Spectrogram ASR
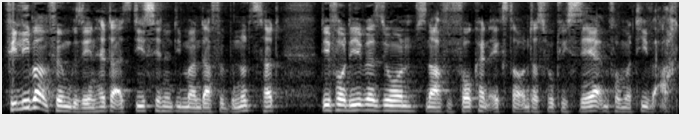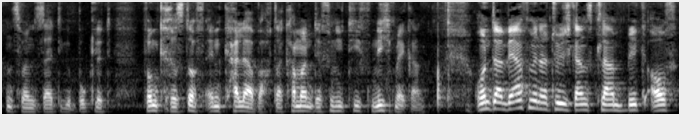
viel lieber im Film gesehen hätte, als die Szene, die man dafür benutzt hat. DVD-Version ist nach wie vor kein Extra und das wirklich sehr informative 28-seitige Booklet von Christoph N. Kallerbach. Da kann man definitiv nicht meckern. Und dann werfen wir natürlich ganz klar einen Blick auf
